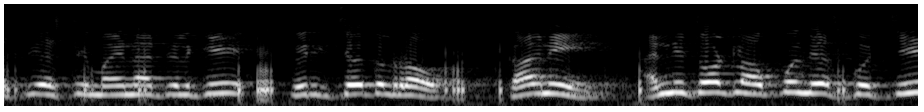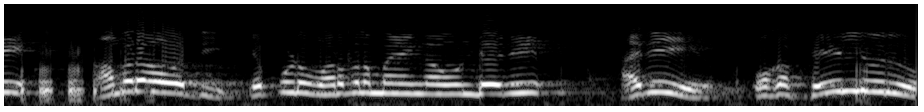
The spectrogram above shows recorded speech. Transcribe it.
ఎస్సీ ఎస్టీ మైనార్టీలకి వీరికి చేతులు రావు. కానీ అన్ని చోట్ల అప్పులు తీసుకొచ్చి అమరావతి ఎప్పుడు వరదలమయంగా ఉండేది అది ఒక ఫెయిల్యూరు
